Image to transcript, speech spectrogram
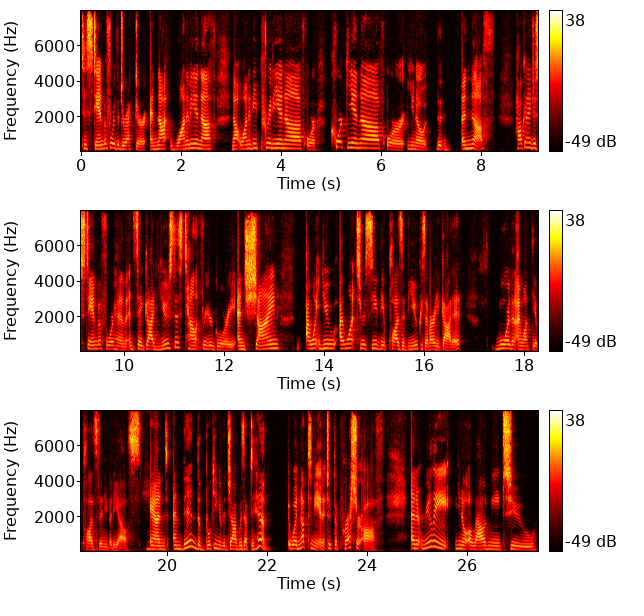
to stand before the director and not want to be enough, not want to be pretty enough or quirky enough or, you know, the, enough how can I just stand before him and say, God, use this talent for your glory and shine. I want you, I want to receive the applause of you because I've already got it more than I want the applause of anybody else. Mm-hmm. And, and then the booking of the job was up to him. It wasn't up to me and it took the pressure off. And it really, you know, allowed me to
